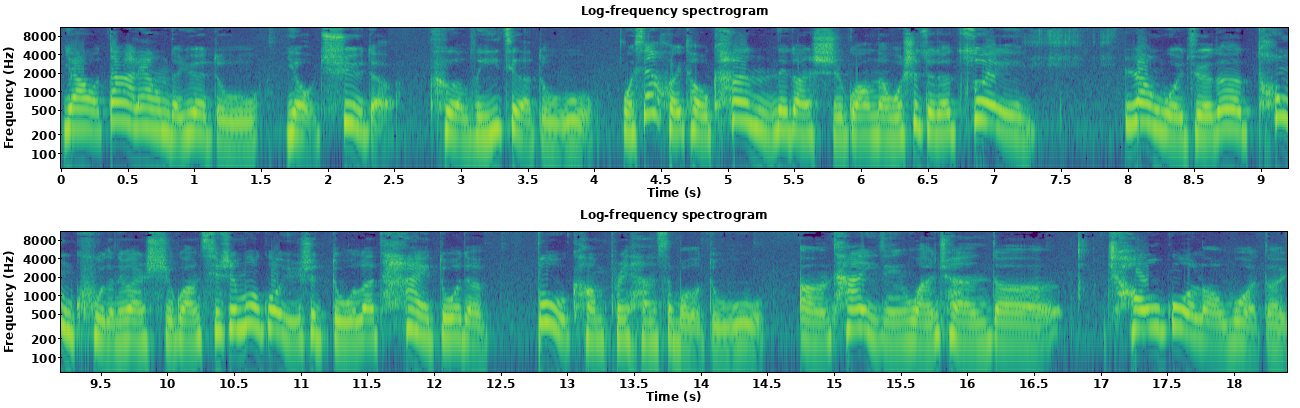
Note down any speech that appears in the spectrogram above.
要大量的阅读有趣的、可理解的读物。我现在回头看那段时光呢，我是觉得最让我觉得痛苦的那段时光，其实莫过于是读了太多的不 comprehensible 的读物。嗯，它已经完全的超过了我的。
